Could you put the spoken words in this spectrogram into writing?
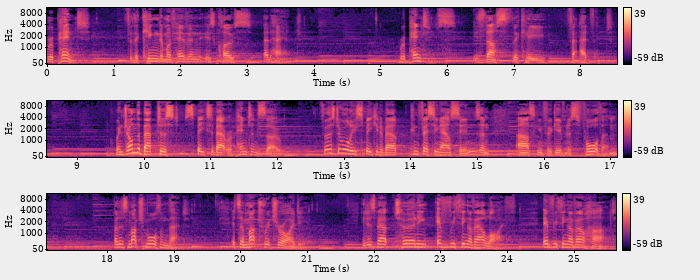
Repent, for the kingdom of heaven is close at hand. Repentance is thus the key for Advent. When John the Baptist speaks about repentance, though, first of all, he's speaking about confessing our sins and asking forgiveness for them, but it's much more than that. It's a much richer idea. It is about turning everything of our life, everything of our heart,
